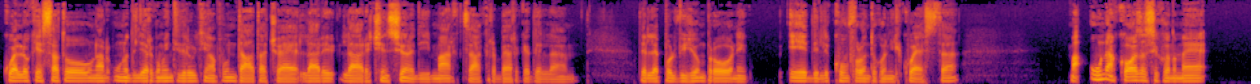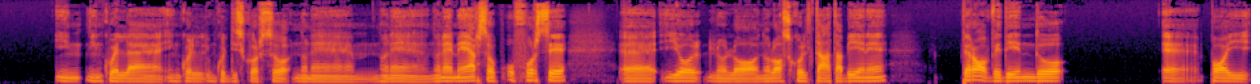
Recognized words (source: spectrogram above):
quello che è stato una, uno degli argomenti dell'ultima puntata, cioè la, la recensione di Mark Zuckerberg del, dell'Apple Vision Pro ne, e del confronto con il Quest. Ma una cosa secondo me in, in, quel, in, quel, in quel, discorso non è, non è, non è emersa, o, o forse eh, io non l'ho, non l'ho, ascoltata bene, però vedendo eh, poi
